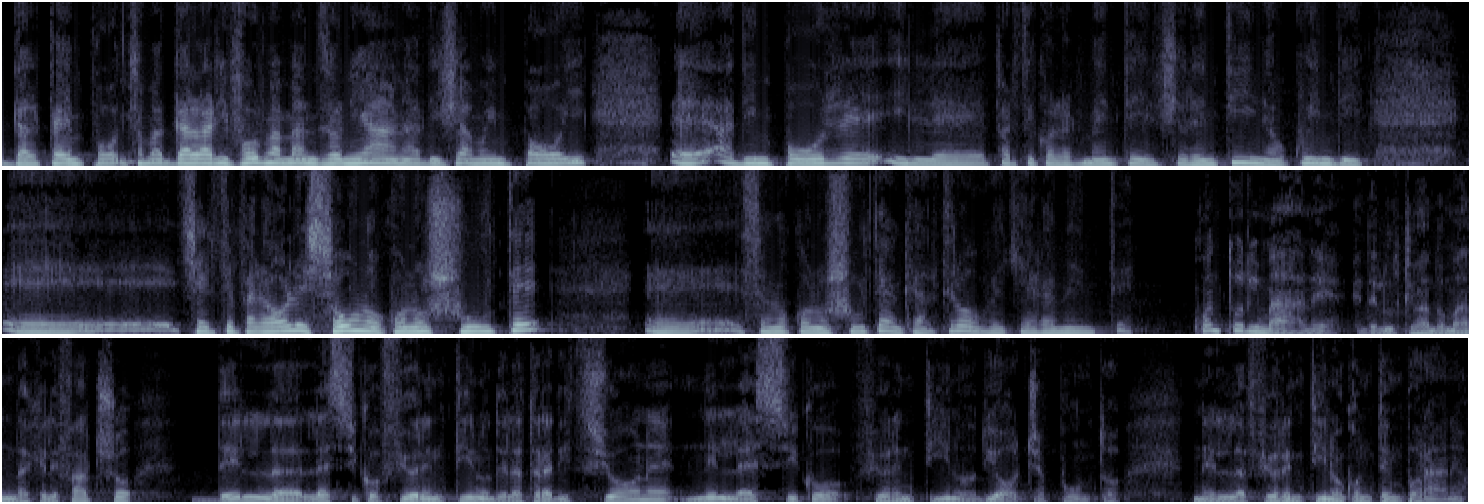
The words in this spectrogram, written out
dal tempo, insomma, dalla riforma manzoniana diciamo, in poi eh, ad imporre il, particolarmente il fiorentino, quindi eh, certe parole sono conosciute, eh, sono conosciute anche altrove chiaramente. Quanto rimane, ed è l'ultima domanda che le faccio, del lessico fiorentino della tradizione nel lessico fiorentino di oggi, appunto, nel fiorentino contemporaneo?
